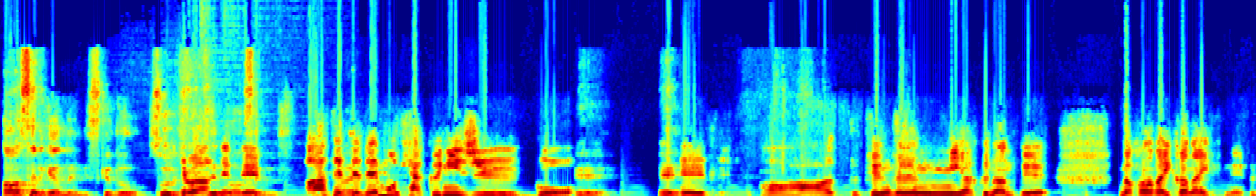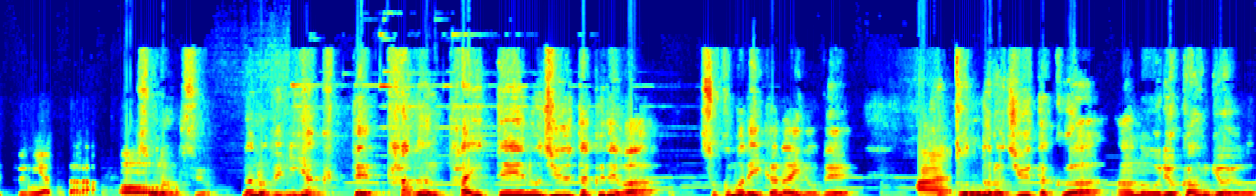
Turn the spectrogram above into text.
合わせなきゃならないんですけど、そうです。今合わせて全部合わせるんです。合わせてでも125ええええ平米。ああ、全然200なんて、なかなかいかないですね、普通にやってたら。そうなんですよ。なので200って多分大抵の住宅ではそこまでいかないので、はい。ほとんどの住宅は、あの、旅館業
